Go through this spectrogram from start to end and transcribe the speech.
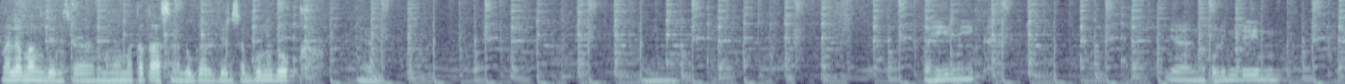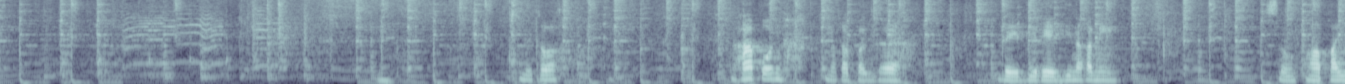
Malamang dyan sa mga matataas na lugar dyan sa bundok. Ayan. Tahimik. Yan, makulimlim. Ito, kahapon, nakapag ah, ready ready na kami So, papay,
